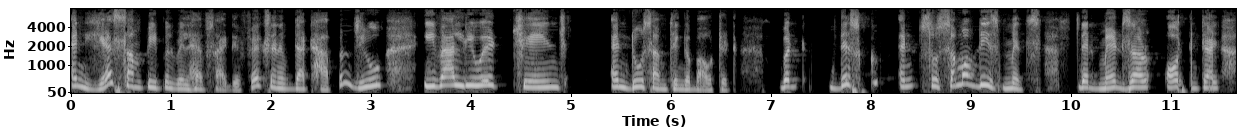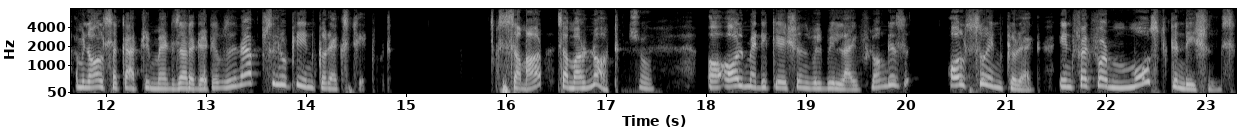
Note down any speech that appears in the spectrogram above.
And yes, some people will have side effects. And if that happens, you evaluate, change, and do something about it. But this, and so some of these myths that meds are all anti, I mean, all psychiatry meds are addictive is an absolutely incorrect statement. Some are, some are not. Sure. Uh, all medications will be lifelong is also incorrect. In fact, for most conditions,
